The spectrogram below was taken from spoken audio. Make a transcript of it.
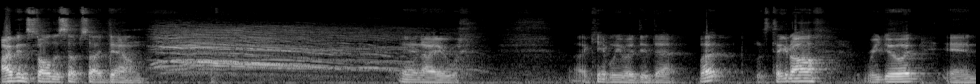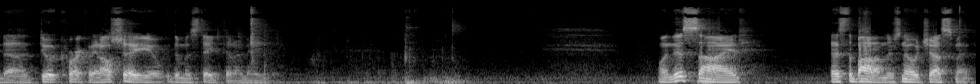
I've installed this upside down. And I, I can't believe I did that. But let's take it off, redo it, and uh, do it correctly. And I'll show you the mistake that I made. On this side, that's the bottom, there's no adjustment.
